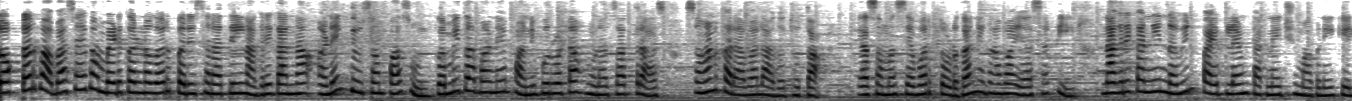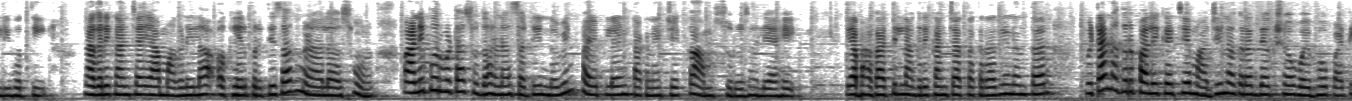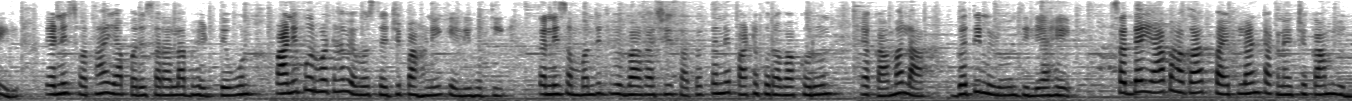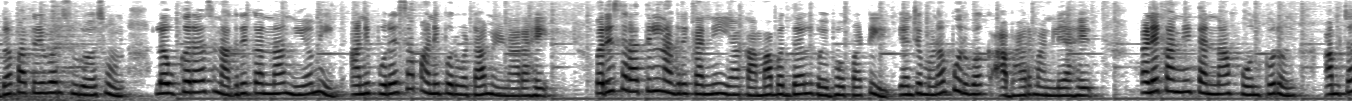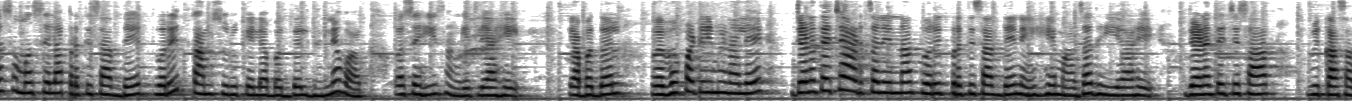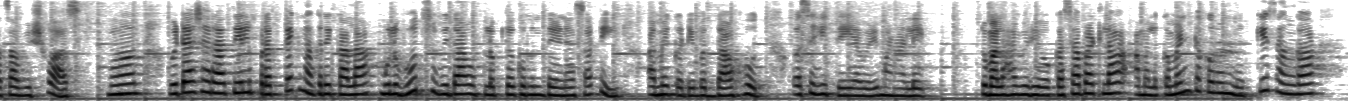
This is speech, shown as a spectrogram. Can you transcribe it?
Doctor Babasaheb Ambedkar Nagar परिसरातील नागरिकांना अनेक दिवसांपासून कमी दाबाने पाणीपुरवठा होण्याचा त्रास सहन करावा लागत होता. या समस्येवर तोडगा निघावा यासाठी नागरिकांनी नवीन पाईपलाईन टाकण्याची मागणी केली होती. नागरिकांच्या या मागणीला अखेर प्रतिसाद मिळाला असून पाणीपुरवठा सुधारण्यासाठी नवीन पाईपलाईन टाकण्याचे काम सुरू झाले आहे. या भागातील नागरिकांच्या तक्रारीनंतर विटा नगरपालिकेचे माजी नगराध्यक्ष वैभव पाटील यांनी स्वतः या परिसराला भेट देऊन पाणीपुरवठा व्यवस्थेची पाहणी केली होती. त्यांनी संबंधित विभागाशी सातत्याने पाठपुरावा करून या कामाला गती मिळवून दिली आहे. सध्या या भागात पाईपलाईन टाकण्याचे काम युद्धपातळीवर सुरू असून लवकरच नागरिकांना नियमित आणि पुरेसा पाणीपुरवठा मिळणार आहे. परिसरातील नागरिकांनी या कामाबद्दल वैभव पाटील यांचे मनपूर्वक आभार मानले आहेत. अनेकांनी त्यांना फोन करून आमच्या समस्येला प्रतिसाद देत त्वरित काम सुरू केल्याबद्दल धन्यवाद असेही सांगितले आहे. याबद्दल वैभव पाटील म्हणाले जनतेच्या अडचणींना त्वरित प्रतिसाद देणे हे माझा ध्येय आहे. जनतेचे साथ विकासाचा विश्वास म्हणून विटा शहरातील प्रत्येक नागरिकाला मूलभूत सुविधा उपलब्ध करून देण्यासाठी आम्ही कटिबद्ध आहोत असेही ते यावेळी म्हणाले. तुम्हाला हा व्हिडिओ कसा वाटला? आम्हाला कमेंट करून नक्की सांगा.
